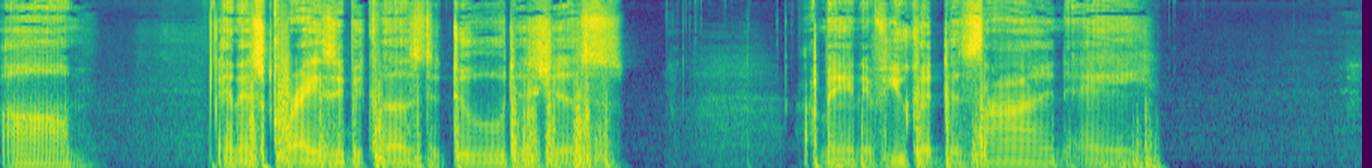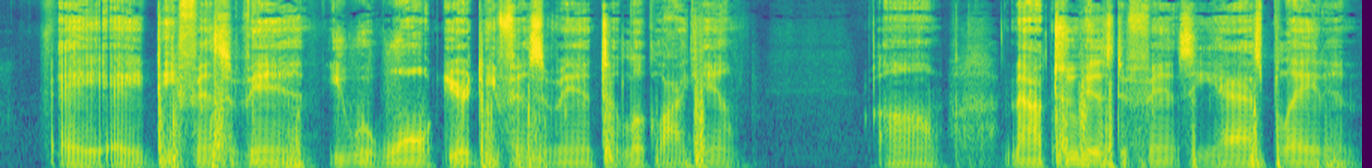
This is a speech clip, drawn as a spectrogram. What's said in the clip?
Um, and it's crazy because the dude is just. I mean, if you could design a a a defensive end, you would want your defensive end to look like him. Um, now, to his defense, he has played in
